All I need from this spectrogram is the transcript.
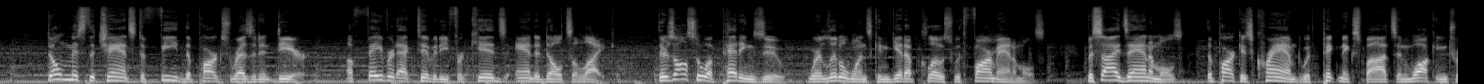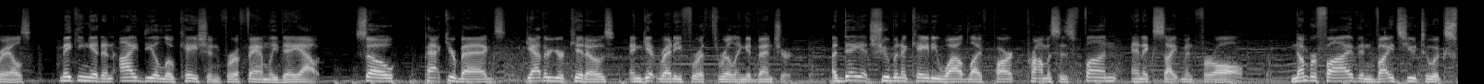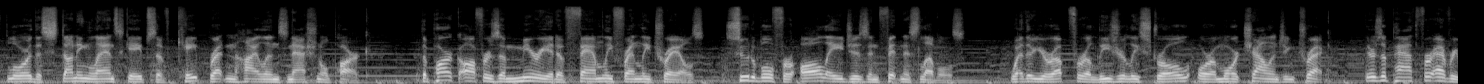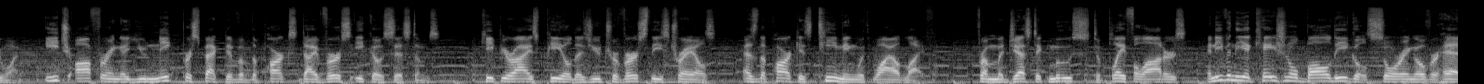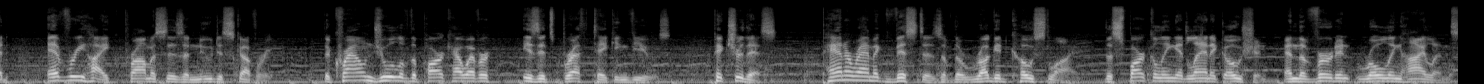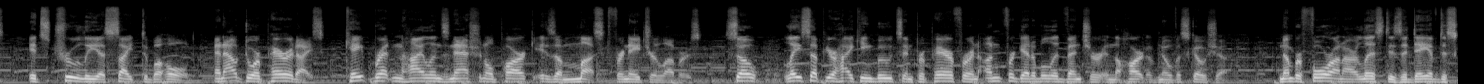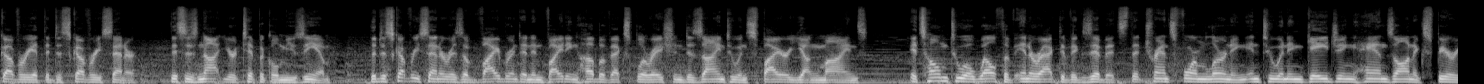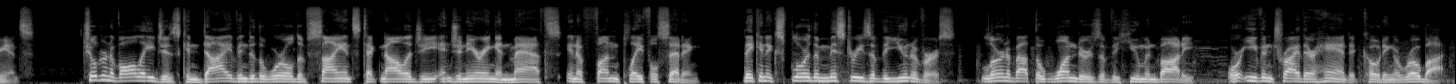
Don't miss the chance to feed the park's resident deer, a favorite activity for kids and adults alike. There's also a petting zoo, where little ones can get up close with farm animals. Besides animals, the park is crammed with picnic spots and walking trails, making it an ideal location for a family day out. So, pack your bags, gather your kiddos, and get ready for a thrilling adventure. A day at Shubenacadie Wildlife Park promises fun and excitement for all. Number 5 invites you to explore the stunning landscapes of Cape Breton Highlands National Park. The park offers a myriad of family-friendly trails, suitable for all ages and fitness levels. Whether you're up for a leisurely stroll or a more challenging trek, there's a path for everyone, each offering a unique perspective of the park's diverse ecosystems. Keep your eyes peeled as you traverse these trails, as the park is teeming with wildlife. From majestic moose to playful otters, and even the occasional bald eagle soaring overhead, every hike promises a new discovery. The crown jewel of the park, however, is its breathtaking views. Picture this, panoramic vistas of the rugged coastline, the sparkling Atlantic Ocean, and the verdant rolling highlands. It's truly a sight to behold. An outdoor paradise, Cape Breton Highlands National Park is a must for nature lovers. So, lace up your hiking boots and prepare for an unforgettable adventure in the heart of Nova Scotia. Number 4 on our list is a day of discovery at the Discovery Centre. This is not your typical museum. The Discovery Center is a vibrant and inviting hub of exploration designed to inspire young minds. It's home to a wealth of interactive exhibits that transform learning into an engaging, hands-on experience. Children of all ages can dive into the world of science, technology, engineering and maths in a fun, playful setting. They can explore the mysteries of the universe, learn about the wonders of the human body, or even try their hand at coding a robot.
